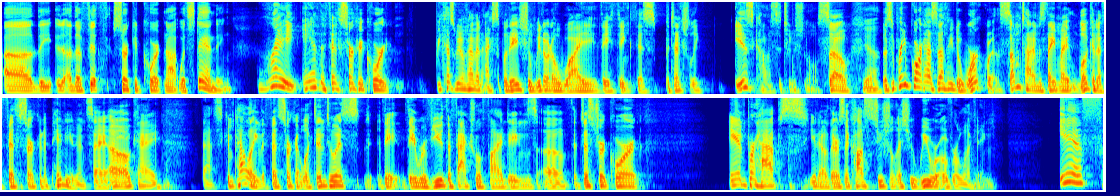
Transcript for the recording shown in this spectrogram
Uh, the uh, the Fifth Circuit Court notwithstanding. Right, and the Fifth Circuit Court because we don't have an explanation, we don't know why they think this potentially is constitutional. So yeah. the Supreme Court has nothing to work with. Sometimes they might look at a Fifth Circuit opinion and say, oh, okay, that's compelling. The Fifth Circuit looked into it. They, they reviewed the factual findings of the district court. And perhaps, you know, there's a constitutional issue we were overlooking. If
